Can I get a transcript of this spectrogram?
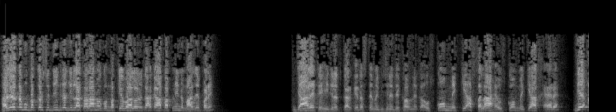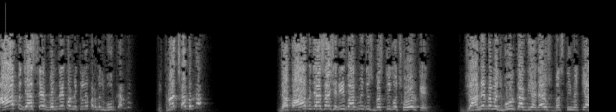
حضرت ابو بکر صدیق رضی اللہ تعالیٰ عنہ کو مکے والوں نے کہا کہ آپ اپنی نمازیں پڑھیں۔ جا رہے تھے ہجرت کر کے، رستے میں کسی نے دیکھا، انہوں نے کہا، اس قوم میں کیا فلاح ہے؟ اس قوم میں کیا خیر ہے؟ یہ آپ جیسے بندے کو نکلنے پر مجبور کر دیں۔ اتنا اچھا بندہ۔ جب آپ جیسا شریف آدمی جس بستی کو چھوڑ کے جانے پہ مجبور کر دیا جائے، اس بستی میں کیا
